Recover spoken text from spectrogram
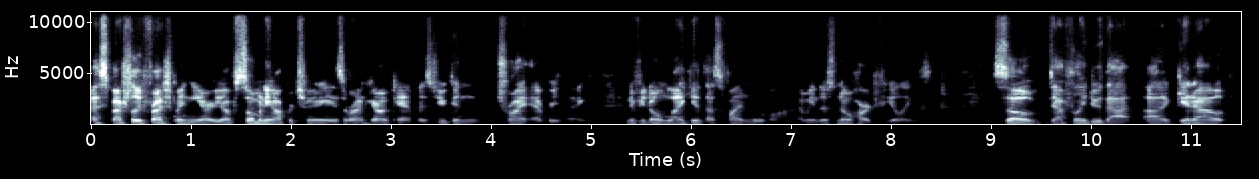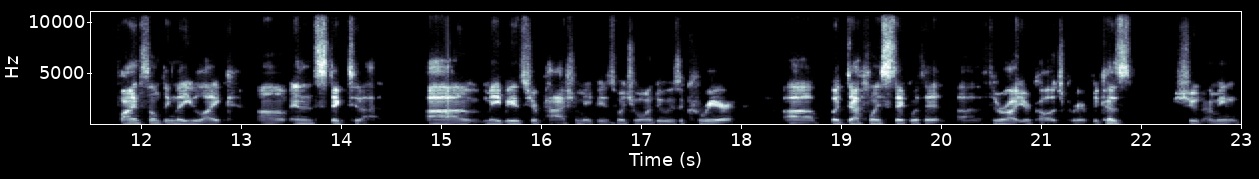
especially freshman year, you have so many opportunities around here on campus. You can try everything. And if you don't like it, that's fine, move on. I mean, there's no hard feelings. So definitely do that. Uh, get out, find something that you like, um, and then stick to that. Uh, maybe it's your passion, maybe it's what you want to do as a career, uh, but definitely stick with it uh, throughout your college career because, shoot, I mean,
